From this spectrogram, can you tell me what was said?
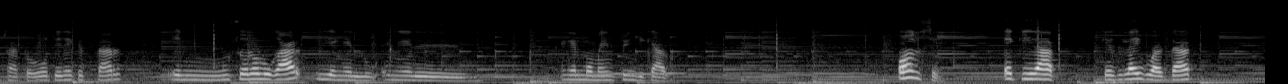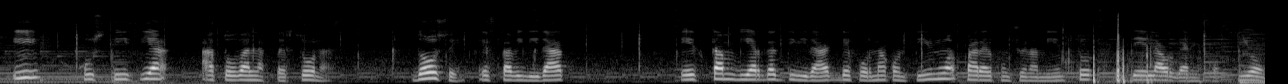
O sea, todo tiene que estar en un solo lugar y en el, en el, en el momento indicado. 11. Equidad, que es la igualdad y justicia a todas las personas. 12. Estabilidad es cambiar de actividad de forma continua para el funcionamiento de la organización.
